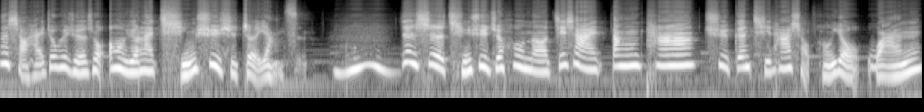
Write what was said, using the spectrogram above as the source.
那小孩就会觉得说：“哦，原来情绪是这样子。”嗯，认识了情绪之后呢，接下来当他去跟其他小朋友玩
